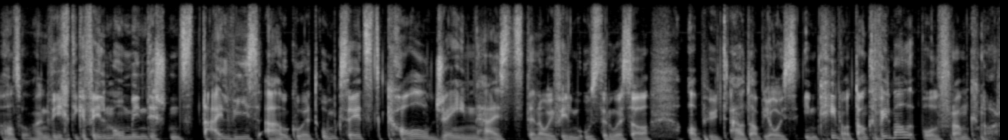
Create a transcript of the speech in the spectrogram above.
Also ein wichtiger Film und mindestens teilweise auch gut umgesetzt. Call Jane heißt der neue Film aus den USA. Ab heute auch da bei uns im Kino. Danke vielmals, Wolfram Knorr.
